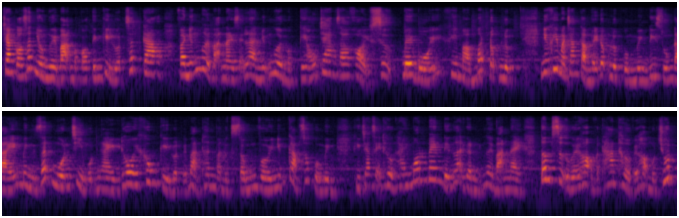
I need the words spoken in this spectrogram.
Trang có rất nhiều người bạn mà có tính kỷ luật rất cao và những người bạn này sẽ là những người mà kéo Trang ra khỏi sự bê bối khi mà mất động lực. Những khi mà Trang cảm thấy động lực của mình đi xuống đáy, mình rất muốn chỉ một ngày thôi không kỷ luật với bản thân và được sống với những cảm xúc của mình thì Trang sẽ thường hay mon men đến lại gần những người bạn này, tâm sự với họ và than thở với họ một chút.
